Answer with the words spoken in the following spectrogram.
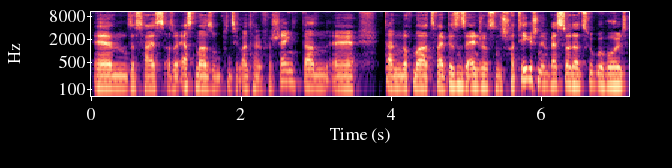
ähm, das heißt also erstmal so im Prinzip Anteile verschenkt, dann äh, dann noch mal zwei Business Angels, einen strategischen Investor dazugeholt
